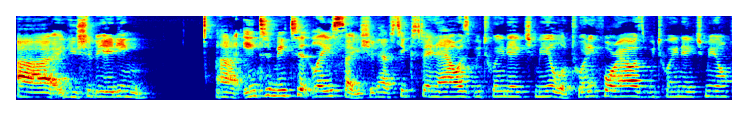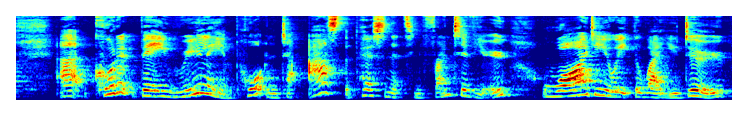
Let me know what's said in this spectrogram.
Uh, you should be eating uh, intermittently, so you should have 16 hours between each meal or 24 hours between each meal. Uh, could it be really important to ask the person that's in front of you, why do you eat the way you do?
